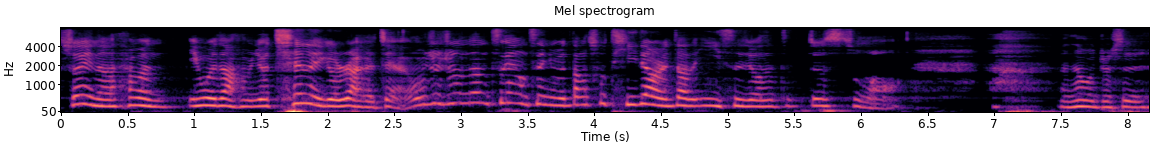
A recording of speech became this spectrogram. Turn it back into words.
所以呢，他们因为这样，他们就签了一个 rack 进来，我就觉得那这样子，你们当初踢掉人家的意思就是就是什么？反正我就是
